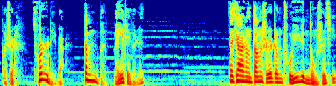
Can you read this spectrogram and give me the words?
可是村里边根本没这个人。再加上当时正处于运动时期，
